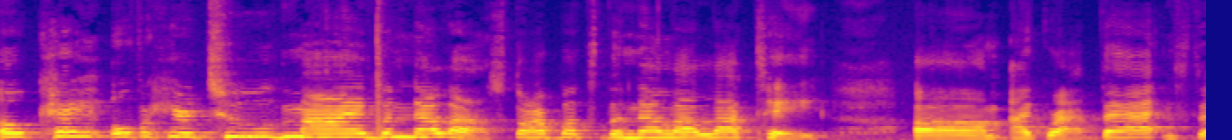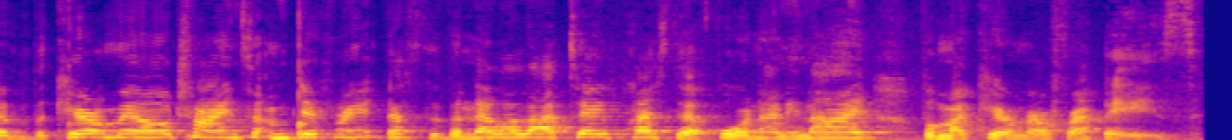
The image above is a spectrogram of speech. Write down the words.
Okay, over here to my vanilla, Starbucks vanilla latte. Um, I grabbed that instead of the caramel, trying something different. That's the vanilla latte, priced at $4.99 for my caramel frappes.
